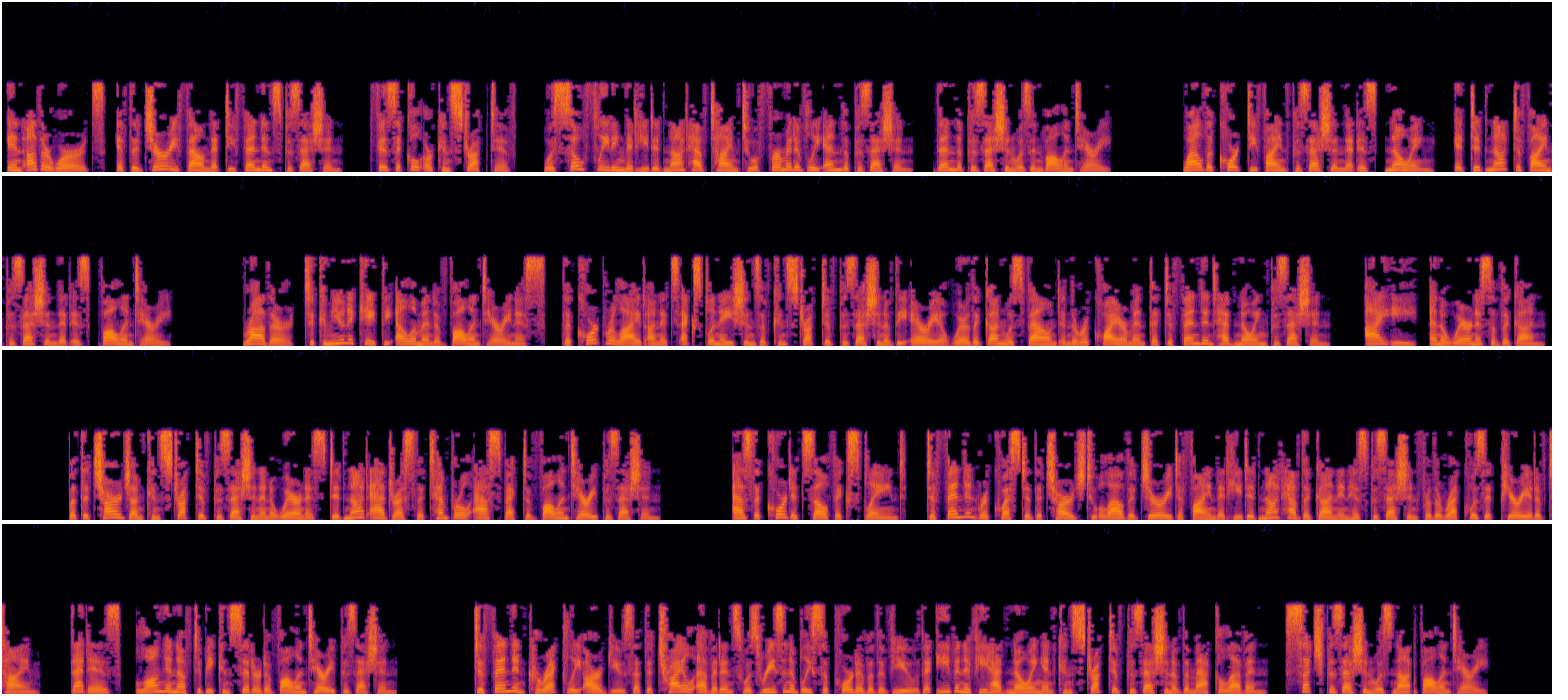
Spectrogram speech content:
In other words, if the jury found that defendant's possession, physical or constructive, was so fleeting that he did not have time to affirmatively end the possession, then the possession was involuntary. While the court defined possession that is, knowing, it did not define possession that is, voluntary. Rather, to communicate the element of voluntariness, the court relied on its explanations of constructive possession of the area where the gun was found and the requirement that defendant had knowing possession, i.e., an awareness of the gun. But the charge on constructive possession and awareness did not address the temporal aspect of voluntary possession. As the court itself explained, defendant requested the charge to allow the jury to find that he did not have the gun in his possession for the requisite period of time, that is, long enough to be considered a voluntary possession. Defendant correctly argues that the trial evidence was reasonably supportive of the view that even if he had knowing and constructive possession of the MAC-11, such possession was not voluntary.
